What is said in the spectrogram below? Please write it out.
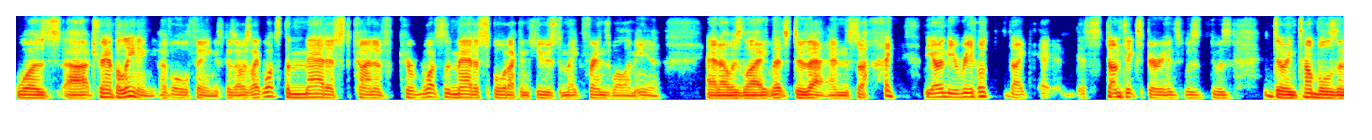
was uh, trampolining of all things because I was like, what's the maddest kind of what's the maddest sport I can choose to make friends while I'm here? And I was like, let's do that. And so I, the only real like eh, stunt experience was was doing tumbles on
